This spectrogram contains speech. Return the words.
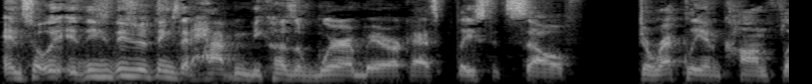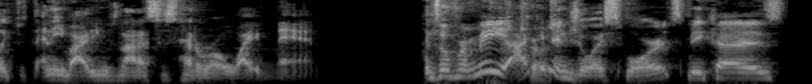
And so it, these, these are things that happen because of where America has placed itself directly in conflict with anybody who's not a cis hetero white man. And so for me, I can enjoy sports because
